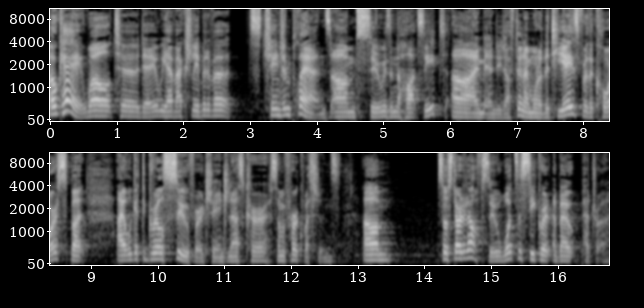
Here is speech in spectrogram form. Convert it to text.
Okay, well, today we have actually a bit of a change in plans. Um, Sue is in the hot seat. Uh, I'm Andy Dufton. I'm one of the TAs for the course, but I will get to grill Sue for a change and ask her some of her questions. Um, so, start it off, Sue. What's the secret about Petra?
